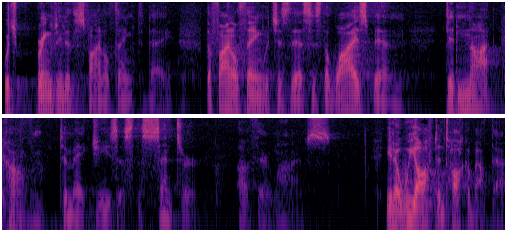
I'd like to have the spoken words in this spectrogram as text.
Which brings me to this final thing today. The final thing, which is this, is the wise men did not come to make Jesus the center of their lives. You know, we often talk about that.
